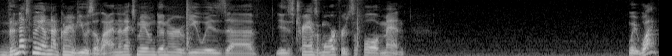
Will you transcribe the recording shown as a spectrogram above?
the next movie I'm not going to review is Aladdin. The next movie I'm going to review is uh, is Transmorphers: The Fall of Men. Wait, what?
